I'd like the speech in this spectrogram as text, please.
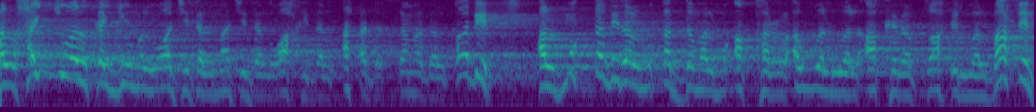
الحي القيوم الواجد الماجد الواحد الأحد الصمد القادر المقتدر المقدم المؤخر الأول والآخر الظاهر والباطن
